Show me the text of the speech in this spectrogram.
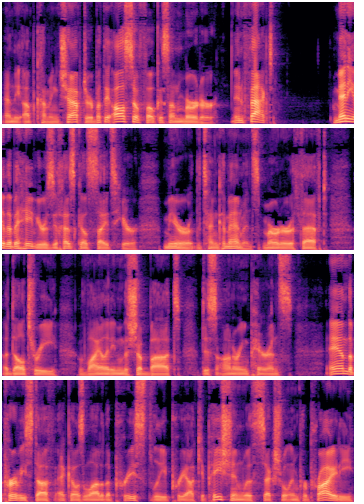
and the upcoming chapter, but they also focus on murder. In fact, Many of the behaviors Yechezkel cites here mirror the Ten Commandments murder, theft, adultery, violating the Shabbat, dishonoring parents. And the pervy stuff echoes a lot of the priestly preoccupation with sexual impropriety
